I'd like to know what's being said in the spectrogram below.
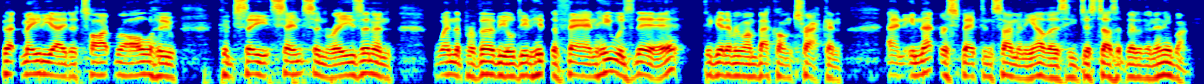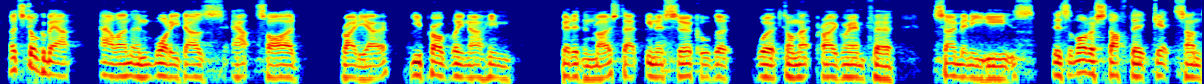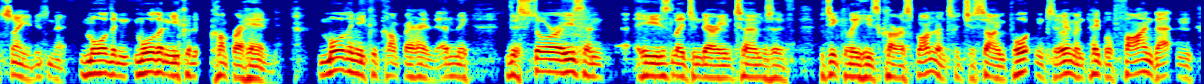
that mediator type role who could see sense and reason. And when the proverbial did hit the fan, he was there to get everyone back on track. And, and in that respect and so many others, he just does it better than anyone. Let's talk about Alan and what he does outside radio. You probably know him better than most, that inner circle that worked on that program for so many years. There's a lot of stuff that gets unseen, isn't it? More than more than you could comprehend. More than you could comprehend. And the the stories and he is legendary in terms of particularly his correspondence, which is so important to him and people find that and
